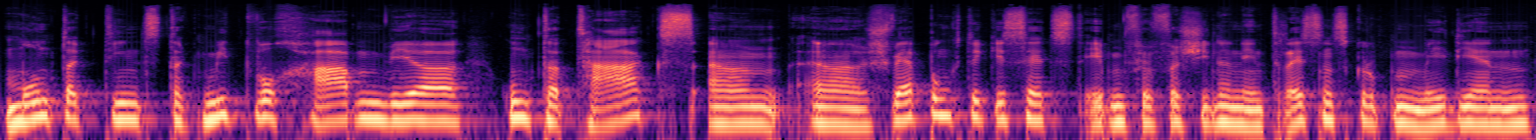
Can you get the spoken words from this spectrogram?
Montag, Dienstag, Mittwoch haben wir untertags ähm, äh, Schwerpunkte gesetzt, eben für verschiedene Interessensgruppen, Medien,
